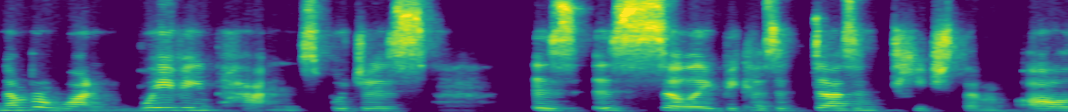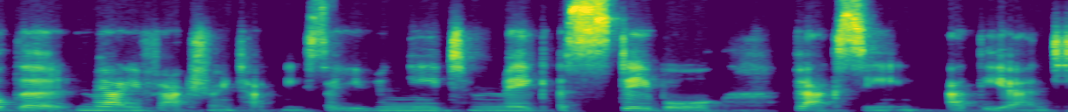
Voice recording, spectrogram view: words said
number one, waiving patents, which is is is silly because it doesn't teach them all the manufacturing techniques that you need to make a stable vaccine at the end.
